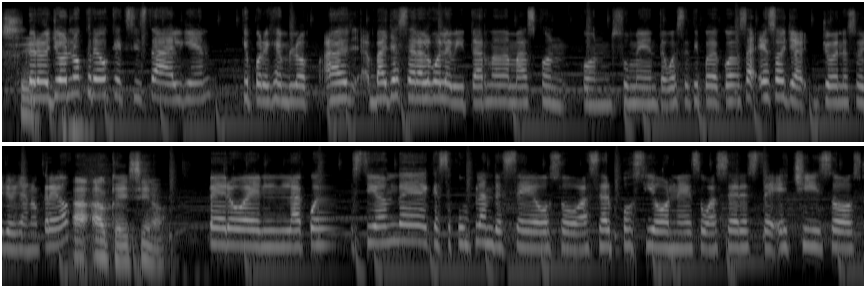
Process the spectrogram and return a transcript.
Sí. Pero yo no creo que exista alguien que, por ejemplo, hay- vaya a hacer algo levitar nada más con, con su mente o ese tipo de cosas. Eso ya, yo en eso yo ya no creo. Ah, ah, ok, sí, no. pero en la cuestión de que se cumplan deseos o hacer pociones o hacer este hechizos,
